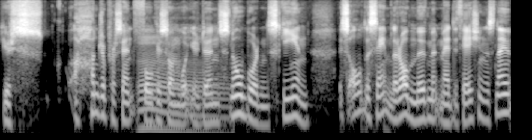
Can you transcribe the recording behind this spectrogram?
You're hundred percent focused on what you're doing. Mm. Snowboarding, skiing, it's all the same. They're all movement meditations. Now,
